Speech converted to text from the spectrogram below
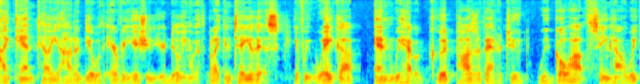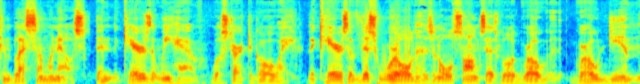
I can't tell you how to deal with every issue that you're dealing with, but I can tell you this if we wake up and we have a good positive attitude, we go out seeing how we can bless someone else, then the cares that we have will start to go away. The cares of this world, as an old song says, will grow grow dim.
